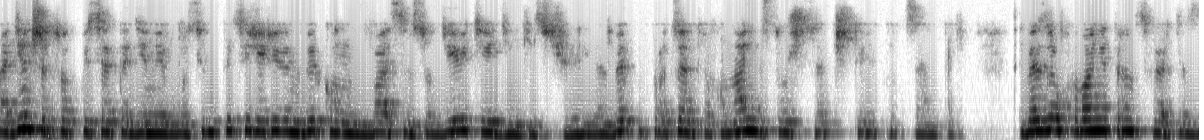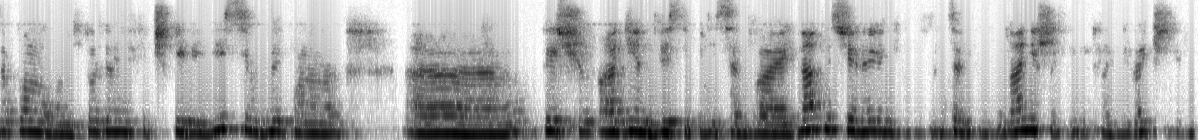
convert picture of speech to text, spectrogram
1 651,8 тисяч гривень, виконано 2 709,1 тисяч гривень, процент виконання 164%. Без урахування трансфертів заплановано 194,8, виконано Е, Тисячу, один 252,1 тисяча гривень, процент виконання 6,24%.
